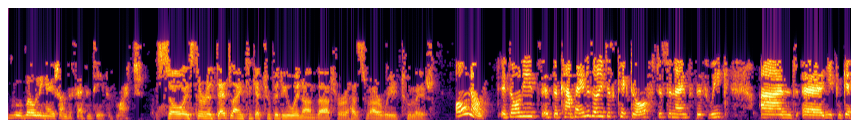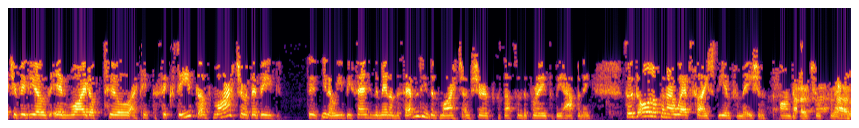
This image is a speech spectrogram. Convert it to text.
rolling out on the 17th of March. So is there a deadline to get your video in on that or has are we too late? Oh no, it's only the campaign is only just kicked off, just announced this week, and uh, you can get your videos in right up till I think the 16th of March, or they'll be, the, you know, you'd be sending them in on the 17th of March, I'm sure, because that's when the parades will be happening. So it's all up on our website, the information on the virtual parade. And,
